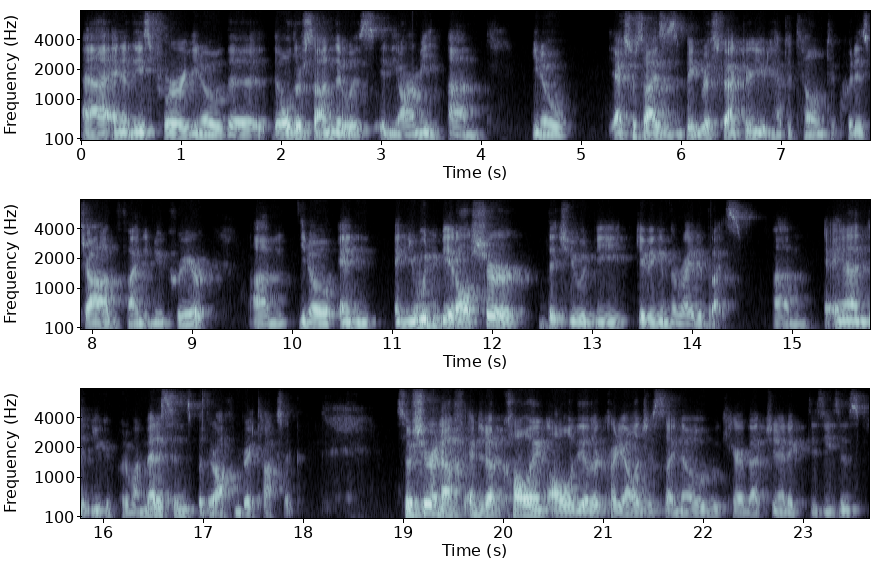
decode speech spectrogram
Uh, and at least for you know the the older son that was in the army, um, you know exercise is a big risk factor. You'd have to tell him to quit his job, find a new career, um, you know, and and you wouldn't be at all sure that you would be giving him the right advice. Um, and you could put them on medicines, but they're often very toxic. So sure enough, ended up calling all of the other cardiologists I know who care about genetic diseases.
